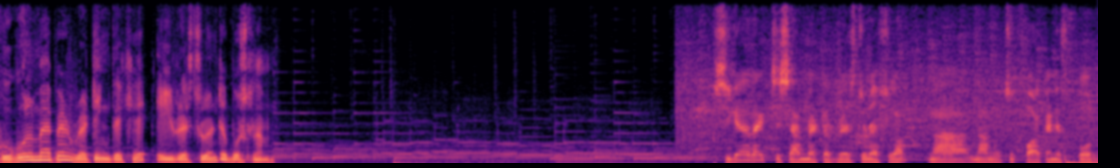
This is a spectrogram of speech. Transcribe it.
গুগল ম্যাপের রেটিং দেখে এই রেস্টুরেন্টে বসলাম। রাইড শেষে আমরা একটা রেস্টুরেন্ট আসলাম। নাম হচ্ছে ফর্ক স্পোর্ট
